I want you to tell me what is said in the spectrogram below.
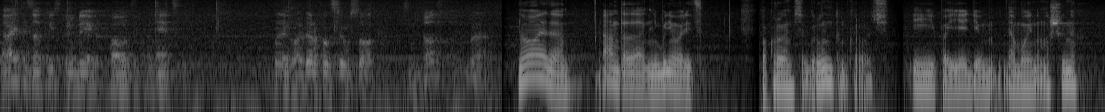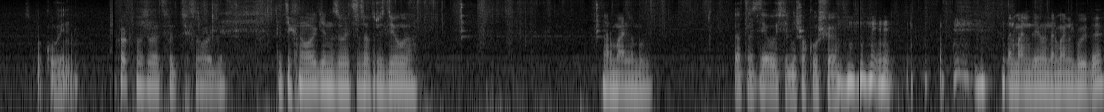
Давайте за 300 рублей Володя поменяется. блин, во-первых, он 700. 700? Да. Ну, это... А, ну тогда не будем вариться. Покроем все грунтом, короче. И поедем домой на машинах спокойно. Как называется эта технология? Эта технология называется «Завтра сделаю». Нормально будет. Завтра сделаю, сегодня покушаю. Нормально делаю, нормально будет, да?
